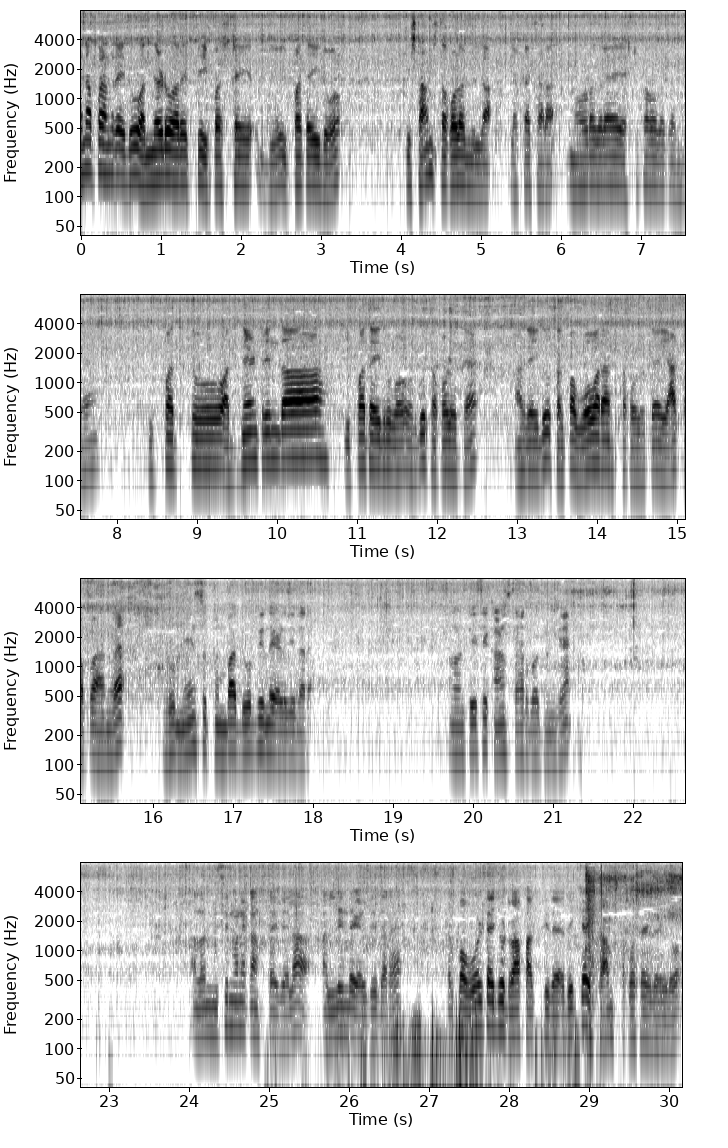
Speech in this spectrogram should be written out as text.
ಏನಪ್ಪ ಅಂದರೆ ಇದು ಹನ್ನೆರಡೂವರೆ ಎಚ್ ಪಿ ಇಪ್ಪತ್ತೈದು. ಈ ಸ್ಟಾಂಪ್ಸ್ ತಗೊಳ್ಳೋಂಗಿಲ್ಲ ಲೆಕ್ಕಾಚಾರ. ನೋಡಿದ್ರೆ ಎಷ್ಟು ತಗೋಬೇಕಂದ್ರೆ ಇಪ್ಪತ್ತು, ಹದಿನೆಂಟರಿಂದ ಇಪ್ಪತ್ತೈದರವರೆಗೂ ತಗೊಳ್ಳುತ್ತೆ ಆದರೆ ಇದು ಸ್ವಲ್ಪ ಓವರ್ ಅಂತ ತಗೊಳ್ಳುತ್ತೆ ಯಾಕಪ್ಪ ಅಂದರೆ ಇವರು ಮೇನ್ಸು ತುಂಬ ದೂರದಿಂದ ಎಳೆದಿದ್ದಾರೆ. ಅಲ್ಲೊಂದು ಟಿ ಸಿ ಕಾಣಿಸ್ತಾ ಇರ್ಬೋದು ನಿಮಗೆ. ಅಲ್ಲೊಂದು ಮಿಸಿನ್ ಮನೆ ಕಾಣಿಸ್ತಾ ಇದೆಯಲ್ಲ, ಅಲ್ಲಿಂದ ಎಳೆದಿದ್ದಾರೆ. ಸ್ವಲ್ಪ ವೋಲ್ಟೇಜು ಡ್ರಾಪ್ ಆಗ್ತಿದೆ. ಅದಕ್ಕೆ ಸ್ಟಾಂಪ್ ತಗೋತಾ ಇದೆ ಇದು.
